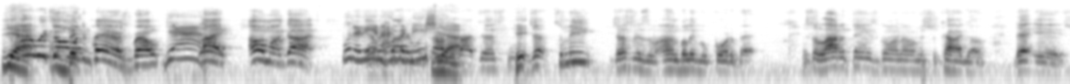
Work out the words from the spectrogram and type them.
Yeah. What are we doing But- with the Bears, bro? Yeah. Like, oh my god. What are they in Everybody was hibernation? Yeah. about Justin. He- Ju- to me, Justin is an unbelievable quarterback. There's a lot of things going on in Chicago that is.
